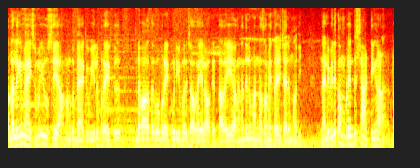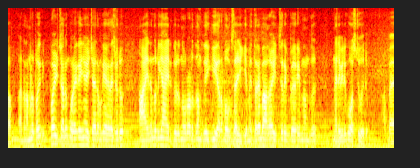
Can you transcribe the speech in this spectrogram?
അതല്ലെങ്കിൽ മാക്സിമം യൂസ് ചെയ്യാം. നമുക്ക് ബാക്ക് വീൽ ബ്രേക്കിന്റെ ഭാഗത്തൊക്കെ ബ്രേക്ക് പിടിക്കുമ്പോൾ ഒരു ചതയലോ കിട്ടാതെയോ അങ്ങനെ എന്തെങ്കിലും വന്ന സമയത്ത് അഴിച്ചാലും മതി. നിലവിൽ കംപ്ലയിന്റ് സ്റ്റാർട്ടിംഗ് ആണ് കേട്ടോ. കാരണം നമ്മളിപ്പോൾ ഇപ്പോൾ അഴിച്ചാലും കുറേ കഴിഞ്ഞ് അഴിച്ചാലും നമുക്ക് ഏകദേശം ഒരു ആയിരം തുടങ്ങി ആയിരത്തി ഒരുന്നൂറ് അടുത്ത് നമുക്ക് ഈ ഗിയർ ബോക്സ് അഴിക്കും. ഇത്രയും ഭാഗം അഴിച്ച് റിപ്പയർ ചെയ്യുമ്പോൾ നമുക്ക് നിലവിൽ കോസ്റ്റ് വരും. അപ്പോൾ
